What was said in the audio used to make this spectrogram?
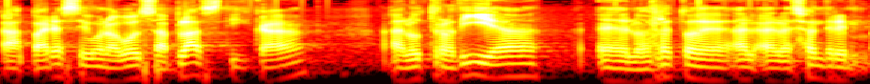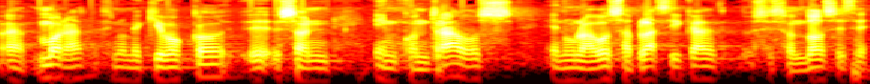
aparece una bolsa plástica, al otro día eh, los restos de Alexandre eh, Mora, si no me equivoco, eh, son encontrados en una bolsa plástica, son dos, este,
